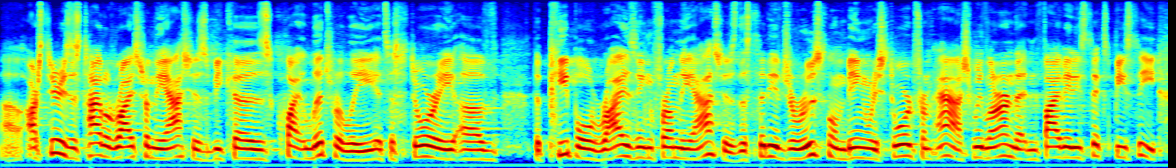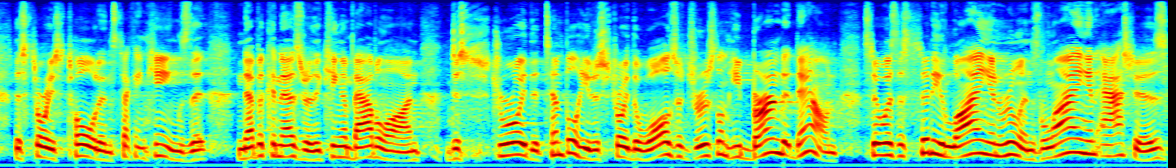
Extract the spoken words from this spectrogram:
Uh, our series is titled Rise from the Ashes because, quite literally, it's a story of the people rising from the ashes, the city of Jerusalem being restored from ash. We learn that in 586 BC, the story is told in 2 Kings that Nebuchadnezzar, the king of Babylon, destroyed the temple, he destroyed the walls of Jerusalem, he burned it down. So it was a city lying in ruins, lying in ashes,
